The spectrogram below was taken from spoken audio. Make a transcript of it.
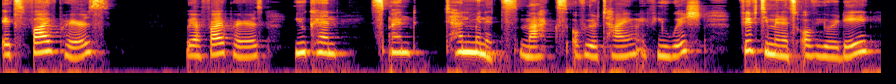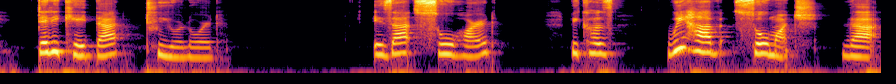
it's five prayers we have five prayers you can spend 10 minutes max of your time if you wish 50 minutes of your day dedicate that to your lord. Is that so hard? Because we have so much that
